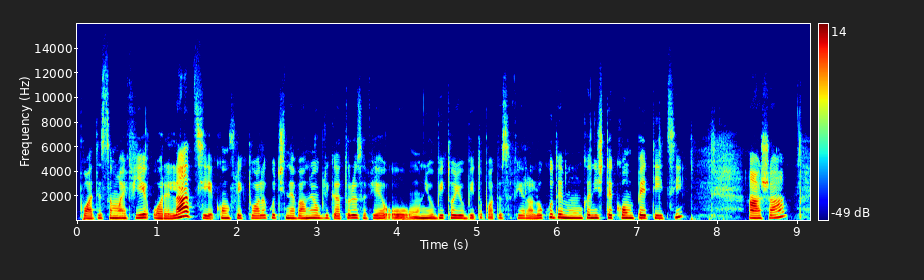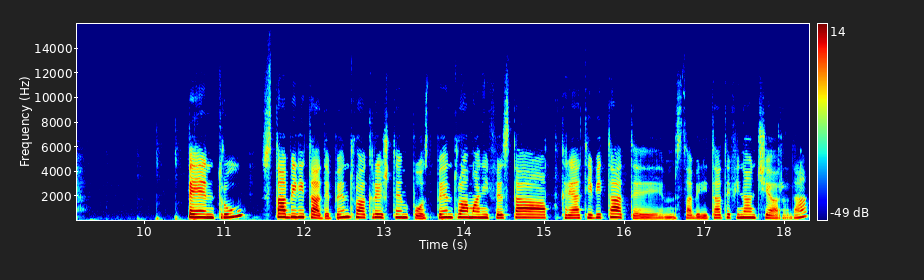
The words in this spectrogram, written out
poate să mai fie o relație conflictuală cu cineva, nu e obligatoriu să fie o, un iubit, o iubită, poate să fie la locul de muncă, niște competiții, așa, pentru stabilitate, pentru a crește în post, pentru a manifesta creativitate, stabilitate financiară, da?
